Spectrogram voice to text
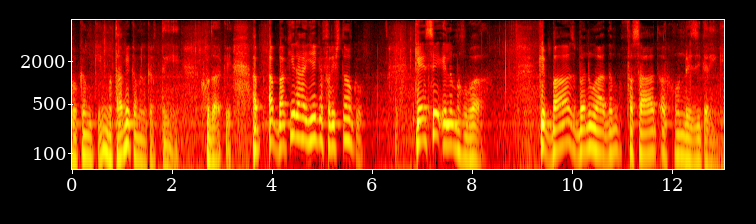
हुक्म के मुताबिक अमल करते हैं खुदा के अब अब बाकी रहा ये कि फ़रिश्तों को कैसे इल्म हुआ कि बाज़ बनु आदम फसाद और खून रेजी करेंगे।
